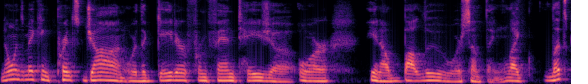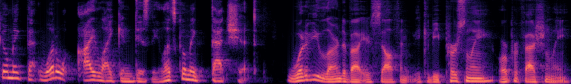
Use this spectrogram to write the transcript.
No one's making Prince John or the Gator from Fantasia or, you know, Baloo or something. Like, let's go make that. What do I like in Disney? Let's go make that shit. What have you learned about yourself? And it could be personally or professionally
